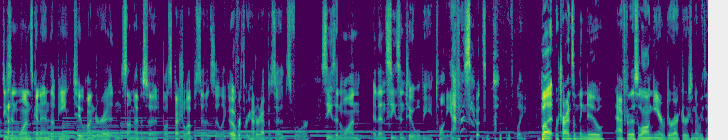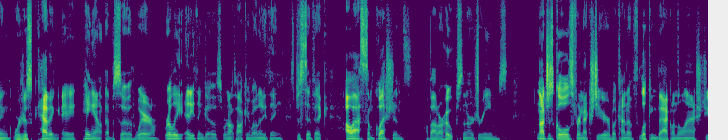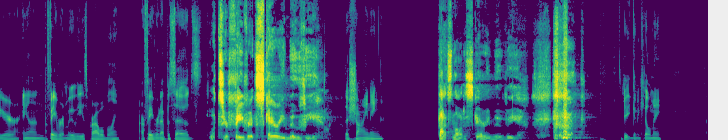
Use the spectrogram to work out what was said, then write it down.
Season one's going to end up being 200 and some episodes plus special episodes, so like over 300 episodes for season one, and then season two will be 20 episodes, hopefully. But we're trying something new after this long year of directors and everything, we're just having a hangout episode where really anything goes. We're not talking about anything specific. I'll ask some questions about our hopes and our dreams, not just goals for next year, but kind of looking back on the last year and favorite movies, probably our favorite episodes. What's your favorite scary movie? The Shining. That's not a scary movie. Are you gonna kill me?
